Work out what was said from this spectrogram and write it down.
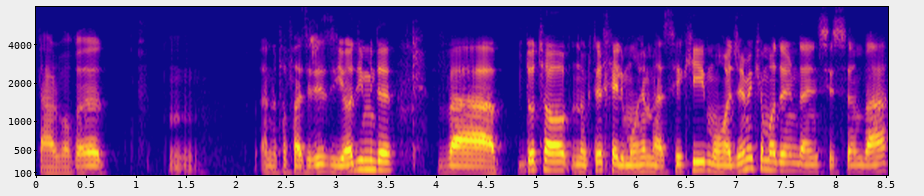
در واقع انعطاف پذیری زیادی میده و دو تا نکته خیلی مهم هست. یکی مهاجمی که ما داریم در این سیستم و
